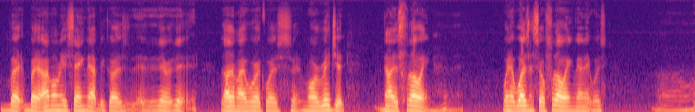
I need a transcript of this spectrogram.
But but I'm only saying that because there, there, a lot of my work was more rigid, not as flowing. When it wasn't so flowing, then it was, uh,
